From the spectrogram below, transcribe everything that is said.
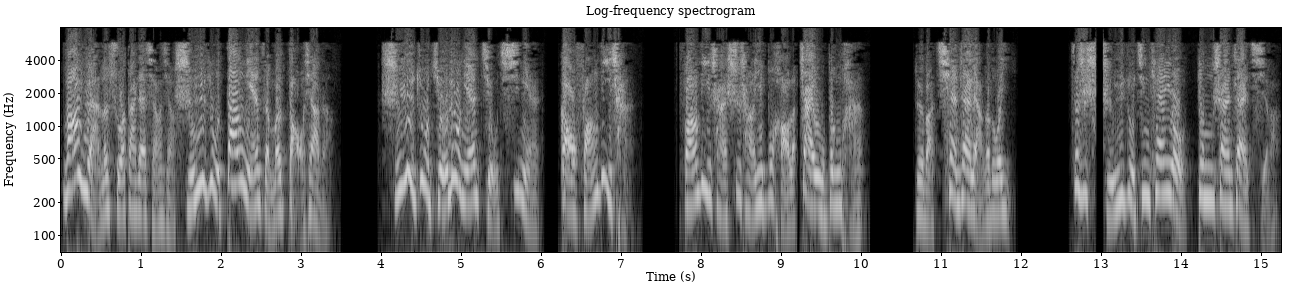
往远了说，大家想想，史玉柱当年怎么倒下的？史玉柱九六年、九七年搞房地产，房地产市场一不好了，债务崩盘，对吧？欠债两个多亿，这是史玉柱今天又东山再起了。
